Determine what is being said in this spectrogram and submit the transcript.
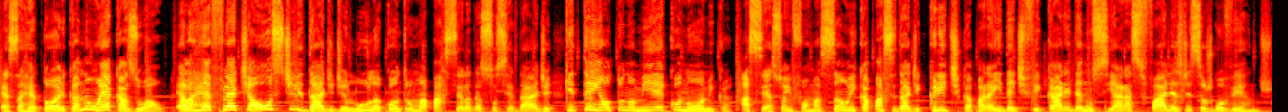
Essa retórica não é casual. Ela reflete a hostilidade de Lula contra uma parcela da sociedade que tem autonomia econômica, acesso à informação e capacidade crítica para identificar e denunciar as falhas de seus governos.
